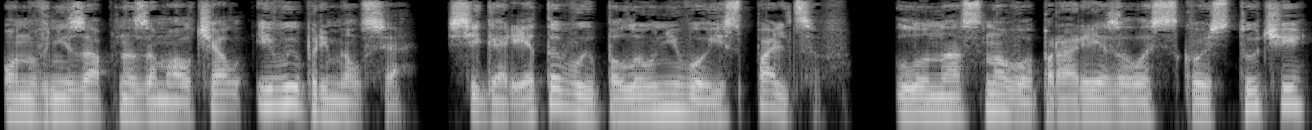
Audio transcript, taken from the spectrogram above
Он внезапно замолчал и выпрямился. Сигарета выпала у него из пальцев. Луна снова прорезалась сквозь тучи,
